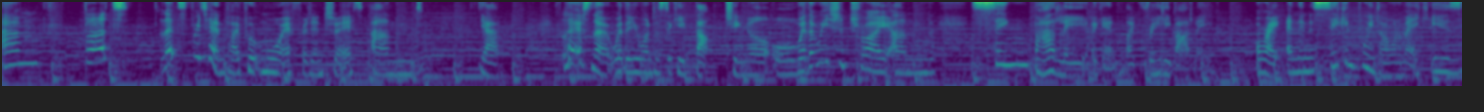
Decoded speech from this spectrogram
Um, but let's pretend I put more effort into it and yeah, let us know whether you want us to keep that jingle or whether we should try and sing badly again, like really badly. Alright, and then the second point I want to make is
